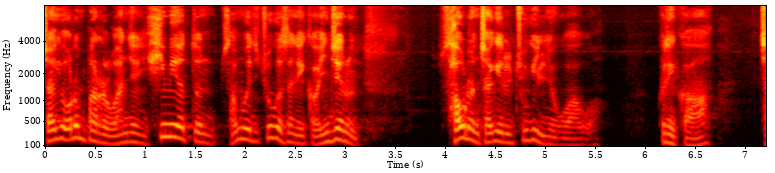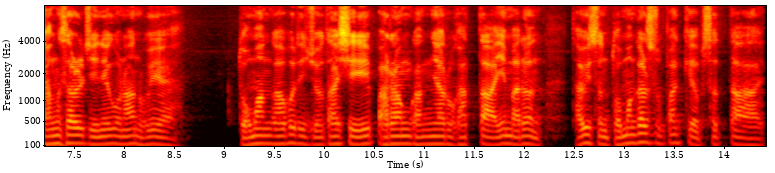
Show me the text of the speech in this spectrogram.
자기 오른팔을 완전히 힘이었던 사무엘이 죽었으니까 이제는 사울은 자기를 죽이려고 하고 그러니까 장사를 지내고 난 후에 도망가 버리죠. 다시 바람 광야로 갔다. 이 말은 다윗은 도망갈 수밖에 없었다.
